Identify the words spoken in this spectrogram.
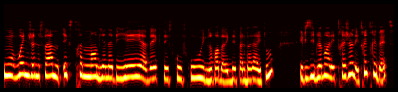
où on voit une jeune femme extrêmement bien habillée, avec des froufrous, une robe avec des falbalas et tout. Et visiblement, elle est très jeune et très très bête.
